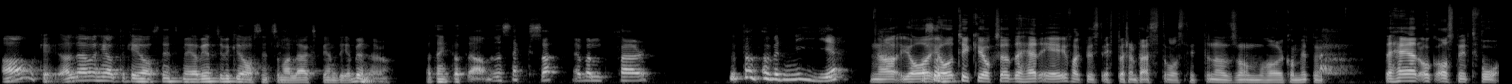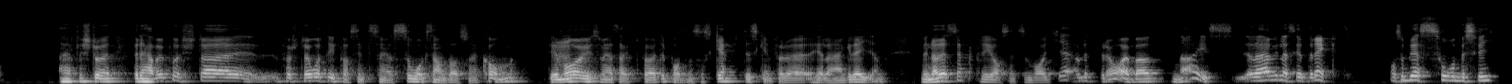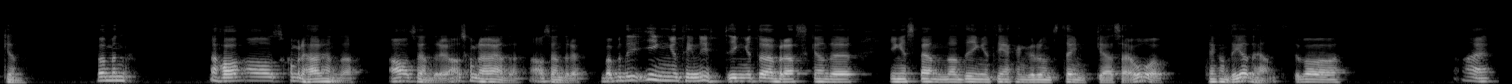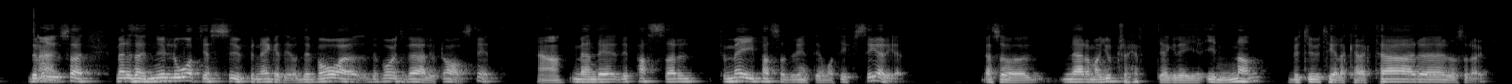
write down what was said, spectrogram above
ja, okej, ja, det var helt okej avsnitt, men jag vet ju vilka avsnitt som har lägst IMDB nu då. Jag tänkte att ja, men en sexa är väl fair. Det är fan över nio. Ja, jag, Alltså- jag tycker också att det här är ju faktiskt ett av de bästa avsnitten som har kommit nu. Det här och avsnitt två. Ja, Jag förstår, för det här var ju första, första What If-avsnittet som jag såg samma dag som det kom. För jag Mm. var ju som jag sagt förut i podden så skeptisk inför hela den här grejen. Men hade jag sett tre avsnitt som var jävligt bra. Jag bara nice, det här vill jag se direkt. Och så blev jag så besviken. Ja, men, jaha, ja, så kommer det här hända. Ja, så händer det. Ja, så kommer det här hända. Ja, så händer det. Ja, men det är ingenting nytt, inget överraskande, inget spännande, ingenting jag kan gå runt och tänka så här, åh, tänk om det hade hänt. Det var, nej, det var Nej. så här, men det så här, nu låter jag supernegativ och det var, det var ett välgjort avsnitt. Ja. Men det, det passar, för mig passade det inte i en What If-serie. Alltså när de har gjort så häftiga grejer innan, bytt ut hela karaktärer och sådär.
